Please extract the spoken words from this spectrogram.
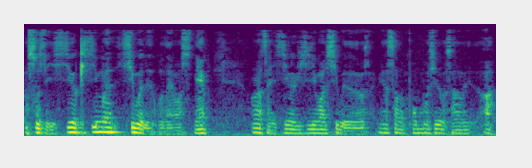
あ、そして石垣島支部でございますね。皆さん、石垣島支部でございます。皆さんのポンポン指導さん、あ、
